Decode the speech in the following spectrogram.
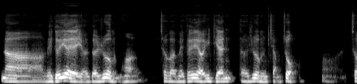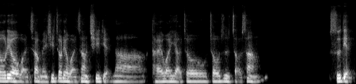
那每个月有一个 room 哈，这个每个月有一天的 room 讲座，周六晚上美西周六晚上七点，那台湾亚洲周日早上十点。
